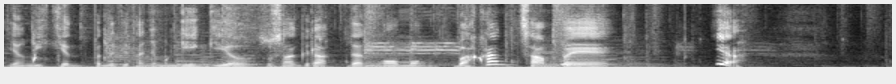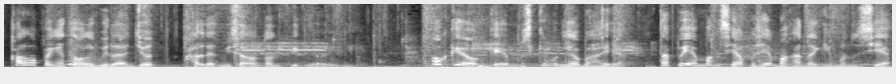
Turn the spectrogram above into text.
yang bikin penderitanya menggigil, susah gerak, dan ngomong. Bahkan sampai... Ya, kalau pengen tahu lebih lanjut, kalian bisa nonton video ini. Oke oke, meskipun nggak bahaya, tapi emang siapa sih yang makan daging manusia?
